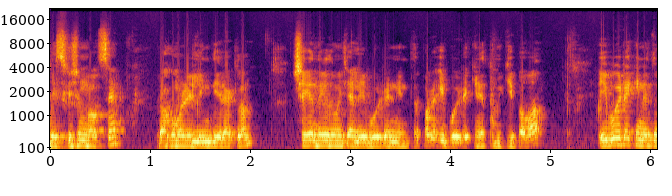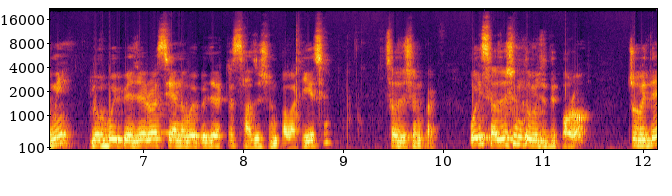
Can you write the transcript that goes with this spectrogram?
ডিসক্রিপশন বক্সে রকমারি লিঙ্ক দিয়ে রাখলাম। সেখান থেকে তুমি চাইলে এই বইটা নিতে পারো। এই বইটা কিনে তুমি কি পাবা? এই বইটা কিনে তুমি নব্বই পেজের বা ছিয়ানব্বই পেজের একটা সাজেশন পাবা ঠিক আছে? সাজেশন পাবা ওই সাজেশন তুমি যদি পড়ো ছবিতে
